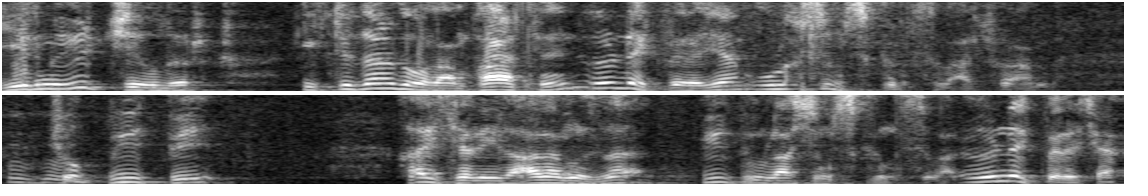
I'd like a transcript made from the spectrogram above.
23 yıldır iktidarda olan partinin örnek vereceğim ulaşım sıkıntısı var şu anda. Çok büyük bir Kayseri ile aramızda büyük bir ulaşım sıkıntısı var. Örnek vereceğim.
